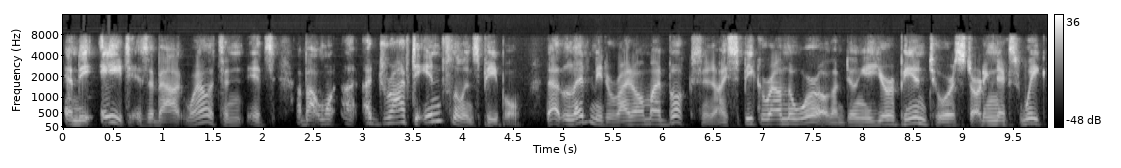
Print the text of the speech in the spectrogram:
And the eight is about well, it's an it's about a drive to influence people. That led me to write all my books, and I speak around the world. I'm doing a European tour starting next week.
